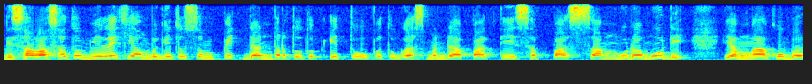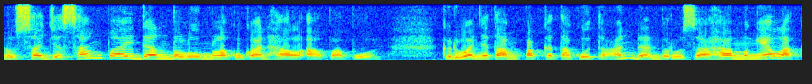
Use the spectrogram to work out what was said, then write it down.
Di salah satu bilik yang begitu sempit dan tertutup itu, petugas mendapati sepasang muda-mudi yang mengaku baru saja sampai dan belum melakukan hal apa pun. Keduanya tampak ketakutan dan berusaha mengelak,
